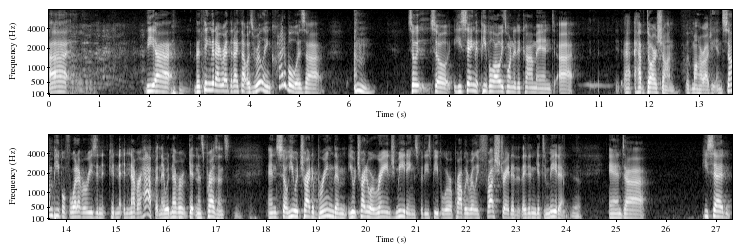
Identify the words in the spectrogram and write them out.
Uh, the uh, the thing that I read that I thought was really incredible was uh, so so he's saying that people always wanted to come and uh, have darshan with Maharaji, and some people for whatever reason it could it never happened. They would never get in his presence. And so he would try to bring them, he would try to arrange meetings for these people who were probably really frustrated that they didn't get to meet him. Yeah. And uh, he said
